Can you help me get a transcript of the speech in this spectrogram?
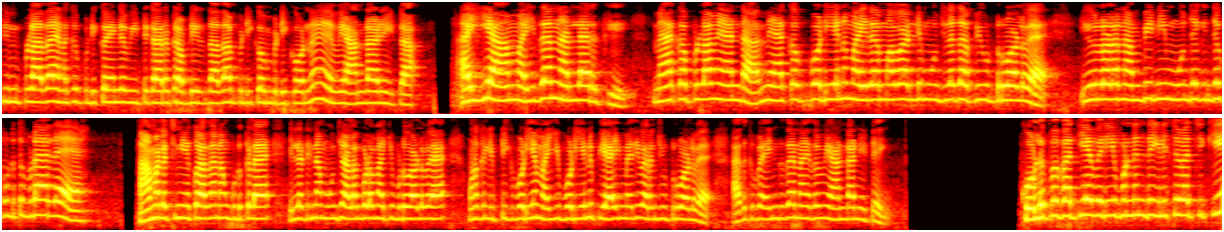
சிம்பிளா தான் எனக்கு பிடிக்கும். எங்க வீட்டுக்காருக்கு அப்படி இருந்தா தான் பிடிக்கும் பிடிக்கும்னு வேண்டானிட்டா ஐயா ஆமா இதான் நல்லா இருக்கு. மேக்கப்லாம் வேண்டாம். மேக்கப் பொடியன்னு மைதா மாவு அள்ளி மூஞ்சில தப்பி விட்டுருவாளுவே. இவளோட நம்பி நீ மூஞ்ச கிஞ்ச கொடுத்து விடாதே. மாமலட்சுமி அக்கா தான் நான் கொடுக்கல. இல்லாட்டினா மூஞ்சி அலங்குளமாக்கி விடுவாளுவே. உனக்கு லிப்டிக் பொடியே மைய பொடியேன்னு பியாய் மாதிரி வரைஞ்சி விட்டுருவாளுவே. அதுக்கு பயந்து தான் நான் எதுவும் வேண்டானிட்டேன் கொழுப்பை பற்றியா பெரிய பொண்ணு இந்த இழுத்து வச்சுக்கி?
